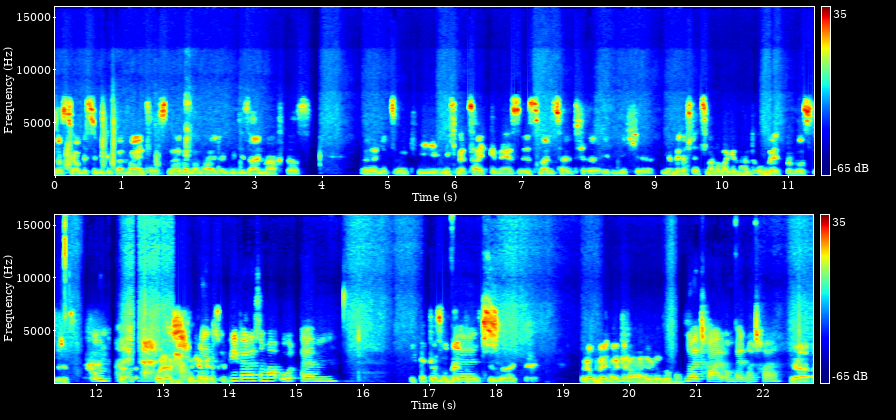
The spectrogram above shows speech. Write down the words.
das ist ja auch ein bisschen, wie du gerade meintest, ne? wenn man halt irgendwie Design macht, das äh, jetzt irgendwie nicht mehr zeitgemäß ist, weil es halt äh, eben nicht, äh, wie haben wir das letzte Mal nochmal genannt, umweltbewusst ist. Um, ja. Oder? Wie, wie haben wir das genannt? Wie war das nochmal? Oh, ähm, ich glaube, das Umwelt umweltbewusst gesagt. Oder umweltneutral oder sowas? Neutral, umweltneutral. Ja,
